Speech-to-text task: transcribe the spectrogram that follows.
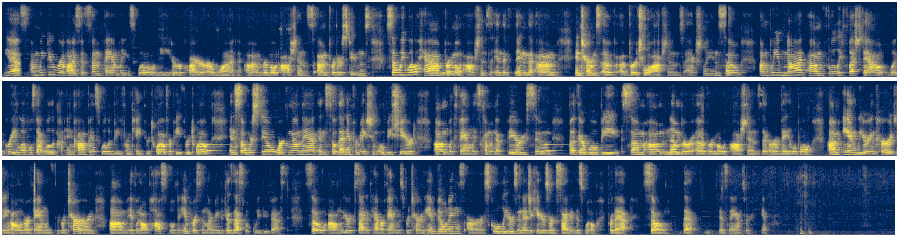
Yes, um, we do realize that some families will need or require or want um, remote options um, for their students. So we will have remote options in the in the um, in terms of uh, virtual options actually. And so um, we've not um, fully fleshed out what grade levels that will encompass. Will it be from K through 12 or P through 12? And so we're still working on that. And so that information will be shared um, with families coming up very soon but there will be some um, number of remote options that are available. Um, and we are encouraging all of our families to return, um, if at all possible, to in-person learning because that's what we do best. So um, we are excited to have our families return in buildings. Our school leaders and educators are excited as well for that. So that is the answer. Yeah.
